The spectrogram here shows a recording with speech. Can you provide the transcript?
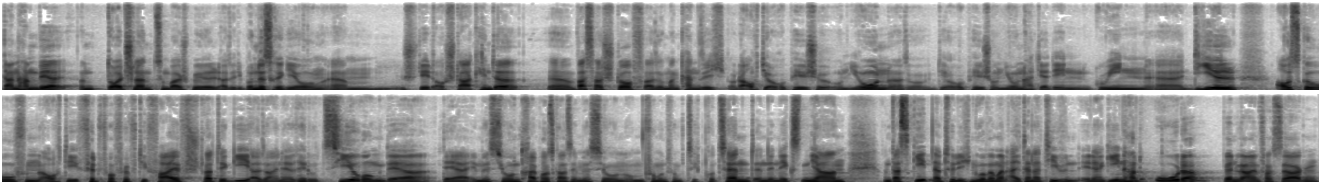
Dann haben wir, und Deutschland zum Beispiel, also die Bundesregierung ähm, steht auch stark hinter äh, Wasserstoff. Also man kann sich, oder auch die Europäische Union, also die Europäische Union hat ja den Green äh, Deal ausgerufen, auch die Fit for 55 Strategie, also eine Reduzierung der, der Emissionen, Treibhausgasemissionen um 55 Prozent in den nächsten Jahren. Und das geht natürlich nur, wenn man alternativen Energien hat oder wenn wir einfach sagen,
